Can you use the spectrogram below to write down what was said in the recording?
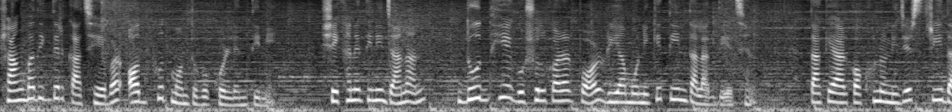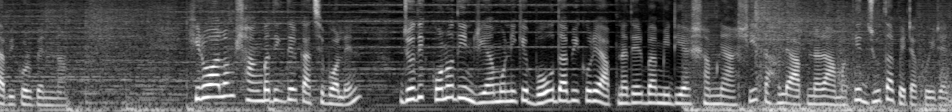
সাংবাদিকদের কাছে এবার অদ্ভুত মন্তব্য করলেন তিনি। সেখানে তিনি জানান, দুধ দিয়ে গোসল করার পর রিয়ামণিকে তিন তালাক দিয়েছেন। তাকে আর কখনো নিজের স্ত্রী দাবি করবেন না। হিরো আলম সাংবাদিকদের কাছে বলেন, যদি কোনো দিন রিয়ামণিকে বউ দাবি করে আপনাদের বা মিডিয়ার সামনে আসি, তাহলে আপনারা আমাকে জুতা পেটা কইরেন।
